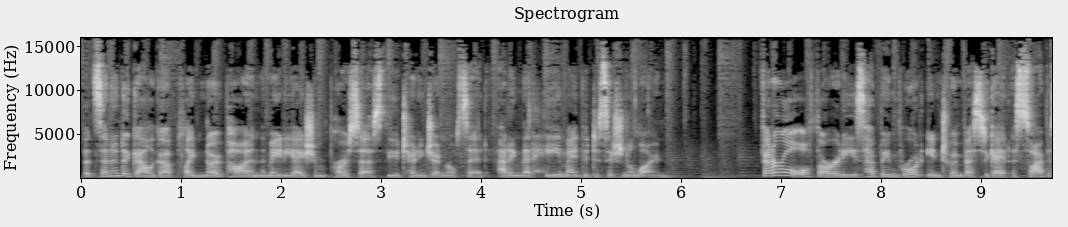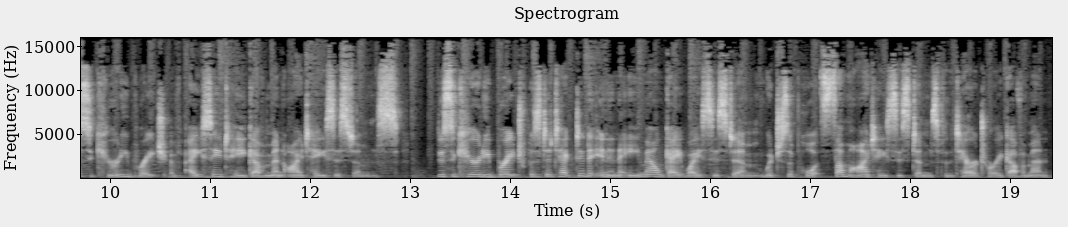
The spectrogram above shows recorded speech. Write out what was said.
But Senator Gallagher played no part in the mediation process, the Attorney General said, adding that he made the decision alone. Federal authorities have been brought in to investigate a cybersecurity breach of ACT government IT systems. The security breach was detected in an email gateway system, which supports some IT systems for the Territory Government.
